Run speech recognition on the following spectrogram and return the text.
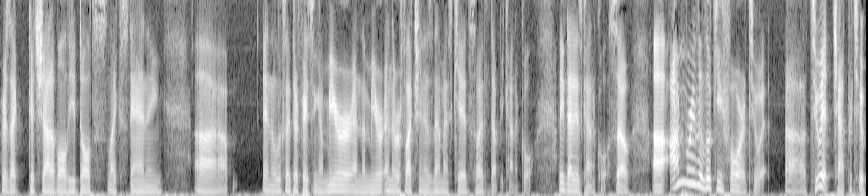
There's that good shot of all the adults like standing, uh, and it looks like they're facing a mirror, and the mirror and the reflection is them as kids. So I think that'd be kind of cool. I think that is kind of cool. So uh, I'm really looking forward to it. Uh, to it, chapter two,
